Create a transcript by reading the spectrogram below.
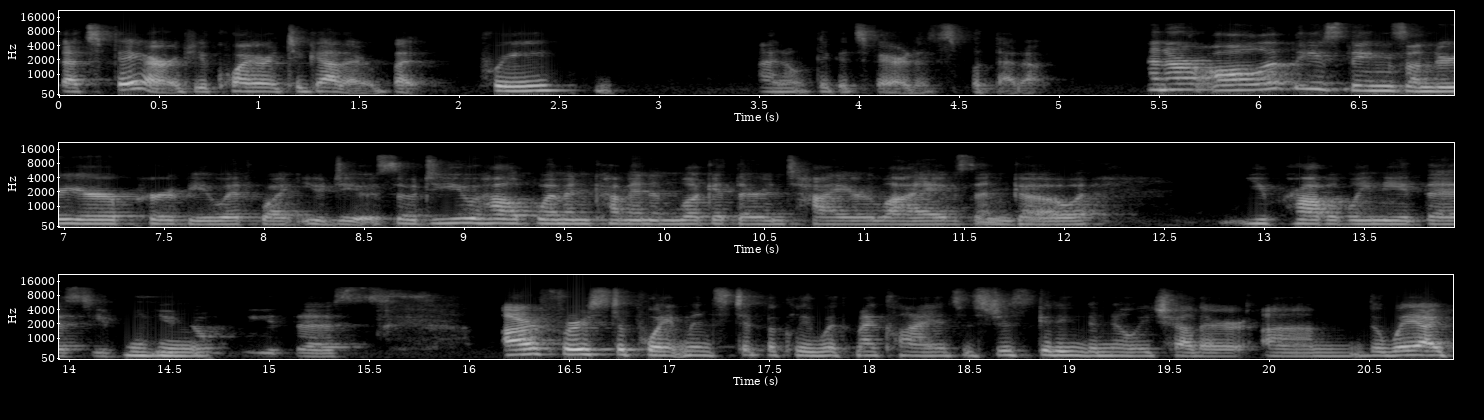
that's fair if you acquire it together. But pre, I don't think it's fair to split that up. And are all of these things under your purview with what you do? So do you help women come in and look at their entire lives and go, you probably need this, you, mm-hmm. you don't need this? Our first appointments typically with my clients is just getting to know each other. Um, the way I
